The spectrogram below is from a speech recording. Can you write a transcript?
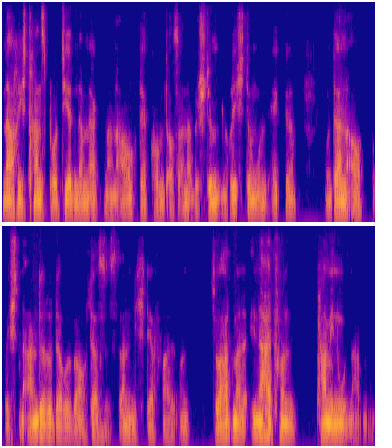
Nachricht transportiert? Und da merkt man auch, der kommt aus einer bestimmten Richtung und Ecke und dann auch berichten andere darüber, auch das ist dann nicht der Fall. Und so hat man innerhalb von ein paar Minuten haben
